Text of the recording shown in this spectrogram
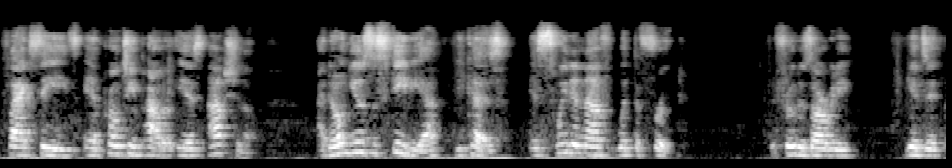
flax seeds, and protein powder is optional. I don't use the stevia because it's sweet enough with the fruit. The fruit is already gives it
